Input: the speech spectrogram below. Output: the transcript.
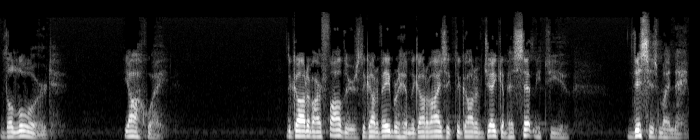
The Lord, Yahweh, the God of our fathers, the God of Abraham, the God of Isaac, the God of Jacob, has sent me to you. This is my name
